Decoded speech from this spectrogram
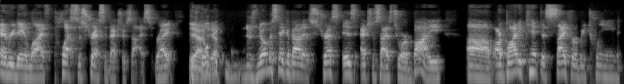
everyday life plus the stress of exercise, right? Yeah, yeah. Make, there's no mistake about it. Stress is exercise to our body. Um, our body can't decipher between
